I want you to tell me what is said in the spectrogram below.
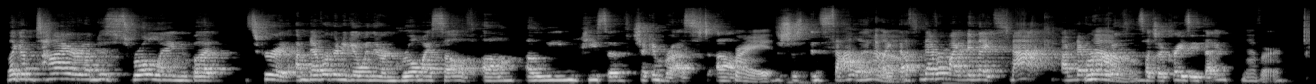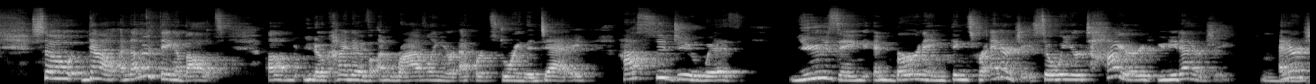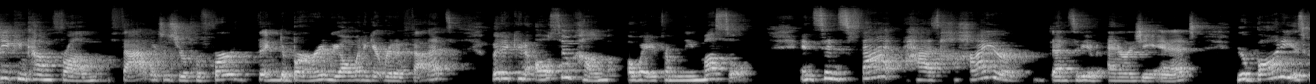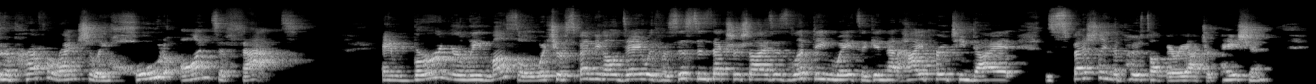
like I'm tired, I'm just scrolling, but screw it. I'm never going to go in there and grill myself um, a lean piece of chicken breast. Um, right. It's just in salad. No. Like that's never my midnight snack. I've never no. heard of such a crazy thing. Never. So now another thing about um, you know, kind of unraveling your efforts during the day has to do with using and burning things for energy. So when you're tired, you need energy. Mm-hmm. Energy can come from fat, which is your preferred thing to burn. We all want to get rid of fat, but it can also come away from lean muscle. And since fat has higher density of energy in it, your body is going to preferentially hold on to fat and burn your lean muscle, which you're spending all day with resistance exercises, lifting weights, again, that high protein diet, especially in the post-op bariatric patient,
